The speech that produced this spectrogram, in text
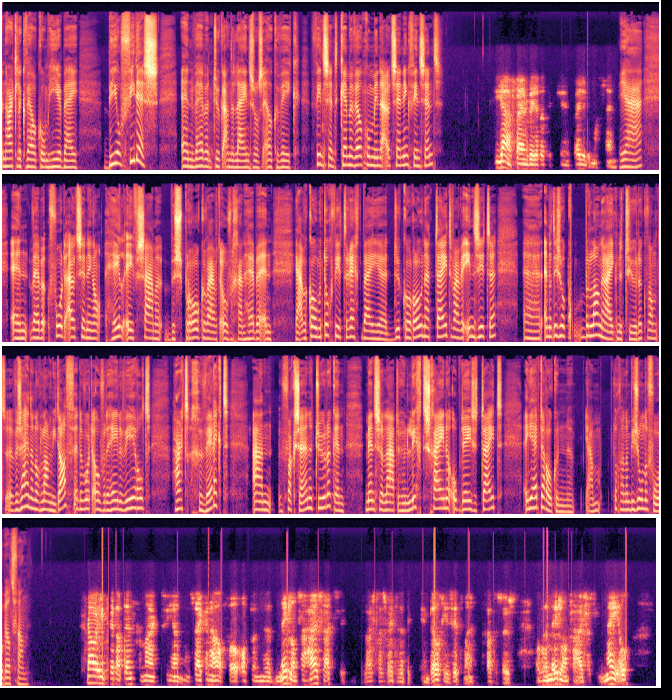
Een hartelijk welkom hier bij Biofides. En we hebben natuurlijk aan de lijn, zoals elke week, Vincent Kemme. Welkom in de uitzending, Vincent. Ja, fijn weer dat ik eh, bij jullie mag zijn. Ja, en we hebben voor de uitzending al heel even samen besproken waar we het over gaan hebben. En ja, we komen toch weer terecht bij uh, de coronatijd waar we in zitten. Uh, en dat is ook belangrijk natuurlijk, want we zijn er nog lang niet af. En er wordt over de hele wereld hard gewerkt aan vaccin natuurlijk. En mensen laten hun licht schijnen op deze tijd. En jij hebt daar ook een, uh, ja, toch wel een bijzonder voorbeeld van. Nou, ik werd attent gemaakt via een zijkanaal op een Nederlandse huisarts. De luisteraars weten dat ik in België zit, maar het gaat dus, dus over een Nederlandse huisarts Nijl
